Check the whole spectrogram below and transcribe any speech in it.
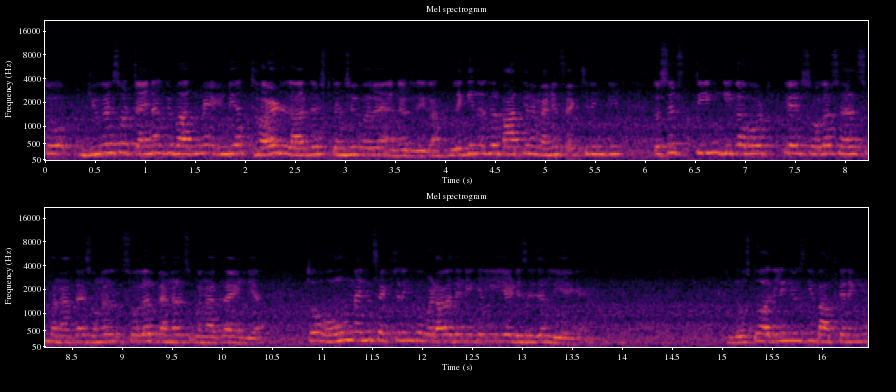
तो यूएस और चाइना के बाद में इंडिया थर्ड लार्जेस्ट कंज्यूमर है एनर्जी का। लेकिन अगर बात करें मैन्युफैक्चरिंग की तो सिर्फ़ तीन गीगावॉट के सोलर सेल्स बनाता है सोलर सोलर पैनल्स बनाता है इंडिया तो होम मैन्युफैक्चरिंग को बढ़ावा देने के लिए ये डिसीज़न लिए गए। दोस्तों, अगली न्यूज़ की बात करेंगे।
